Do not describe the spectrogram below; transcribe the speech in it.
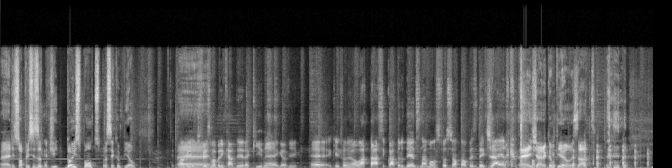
É, ele só precisa de dois pontos para ser campeão. Uma é... vez a gente fez uma brincadeira aqui, né, Gavi? É, que a gente falou, é uma taça e quatro dedos na mão. Se fosse o atual presidente, já era campeão. É, já era campeão, exato.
